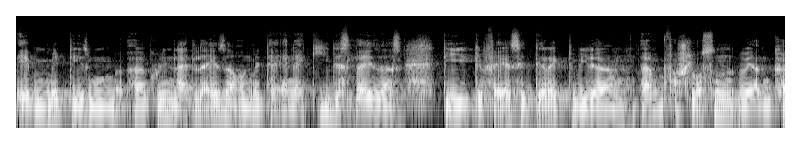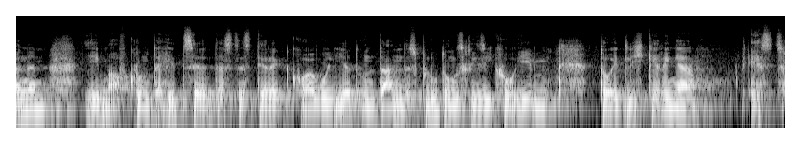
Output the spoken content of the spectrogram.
eben mit diesem äh, Greenlight Laser und mit der Energie des Lasers die Gefäße direkt wieder ähm, verschlossen werden können, eben aufgrund der Hitze, dass das direkt koaguliert und dann das Blutungsrisiko eben deutlich geringer ist.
